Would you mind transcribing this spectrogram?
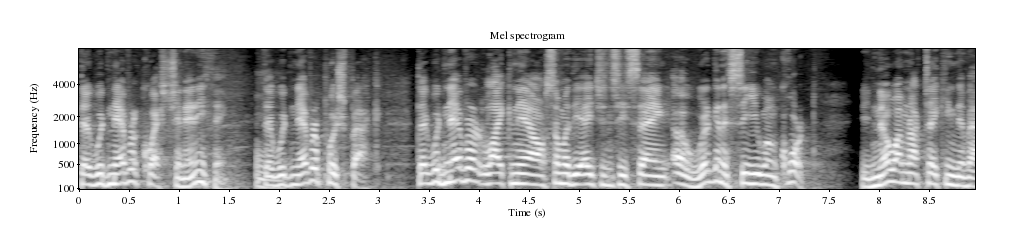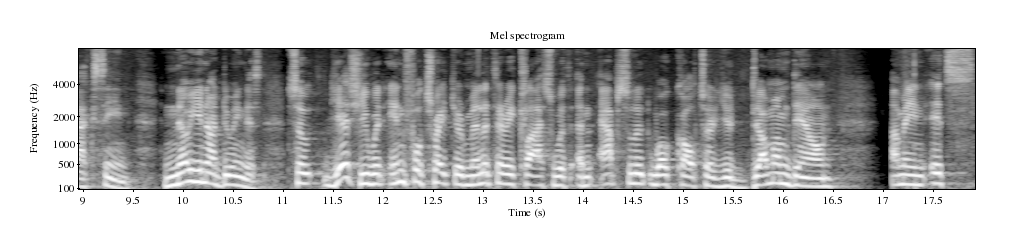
that would never question anything, mm. that would never push back, that would never, like now, some of the agencies saying, oh, we're going to see you in court. No, I'm not taking the vaccine. No, you're not doing this. So, yes, you would infiltrate your military class with an absolute woke culture. You dumb them down. I mean, it's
